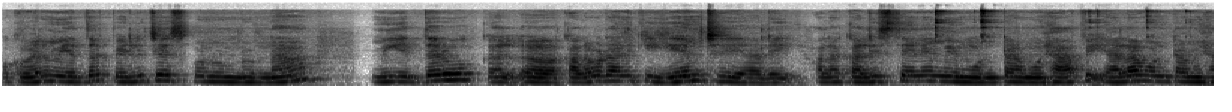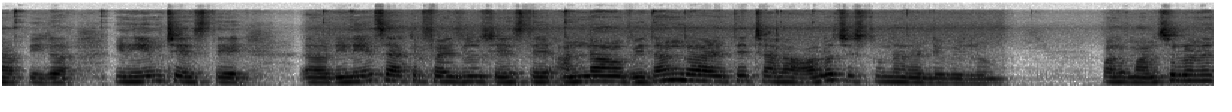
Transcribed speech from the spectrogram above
ఒకవేళ మీ ఇద్దరు పెళ్ళి చేసుకొని ఉండున్నా మీ ఇద్దరు కలవడానికి ఏం చేయాలి? అలా కలిస్తేనే మేము ఉంటాము. హ్యాపీ ఎలా ఉంటాము హ్యాపీగా? నేనేం చేస్తే నేనే నేనేం సాక్రిఫైజులు చేస్తే అన్న విధంగా అయితే చాలా ఆలోచిస్తున్నారండి వీళ్ళు. వాళ్ళ మనసులోనే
